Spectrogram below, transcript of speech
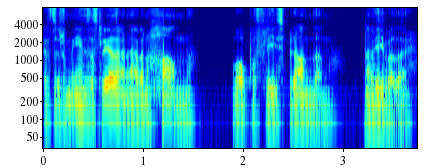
eftersom insatsledaren, även han, var på flisbranden när vi var där.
